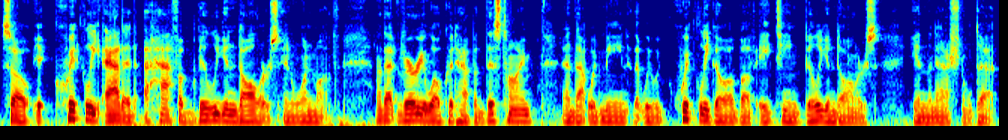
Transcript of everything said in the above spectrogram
So it quickly added a half a billion dollars in one month. Now that very well could happen this time, and that would mean that we would quickly go above 18 billion dollars in the national debt.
